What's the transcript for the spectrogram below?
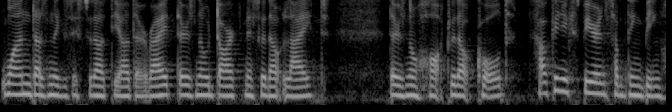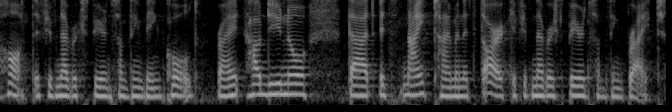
one doesn't exist without the other right? There's no darkness without light. There's no hot without cold. How can you experience something being hot if you've never experienced something being cold right? How do you know that it's nighttime and it's dark if you've never experienced something bright?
